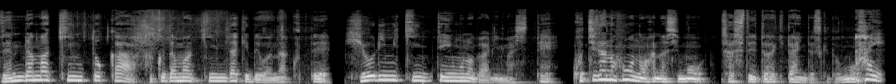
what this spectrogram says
善玉菌とか悪玉菌だけではなくて、日和見菌っていうものがありまして、こちらの方のお話もさせていただきたいんですけども、はい、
